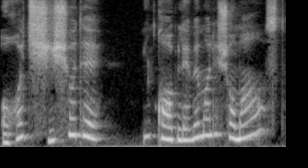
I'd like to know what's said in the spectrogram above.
آقا چی شده؟ این قابلمه مال شماست؟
